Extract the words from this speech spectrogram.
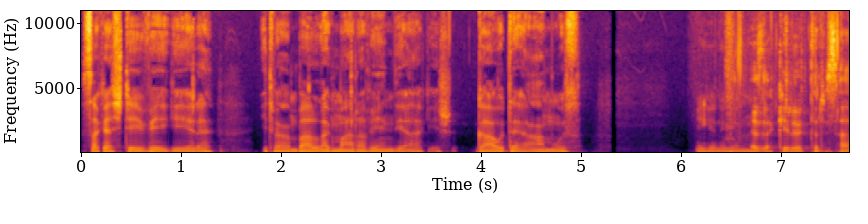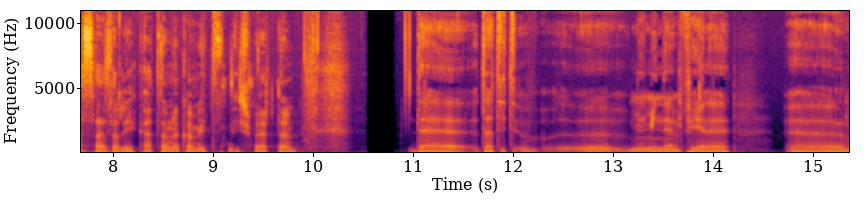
szakesté végére itt van Ballag már a véndiák és Gaudeamus. Igen, igen. Ezzel kilőtted a száz százalékát annak, amit ismertem. De tehát itt ö, mindenféle ö,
